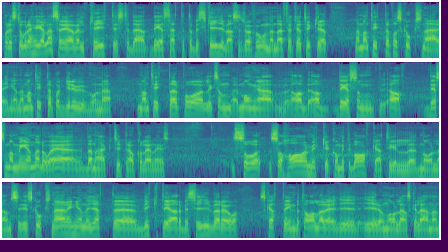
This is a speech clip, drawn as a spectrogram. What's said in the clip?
på det stora hela så är jag väldigt kritisk till det, det sättet att beskriva situationen. Därför att jag tycker att när man tittar på skogsnäringen, när man tittar på gruvorna, man tittar på liksom många av, av det, som, ja, det som man menar då är den här typen av kolonialism så, så har mycket kommit tillbaka till Norrland. Skogsnäringen är jätteviktig arbetsgivare och skatteinbetalare i, i de norrländska länen.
